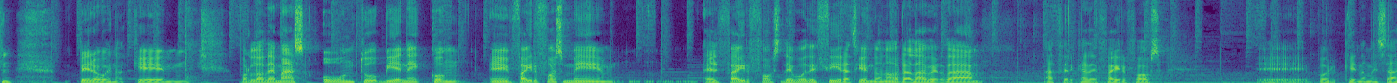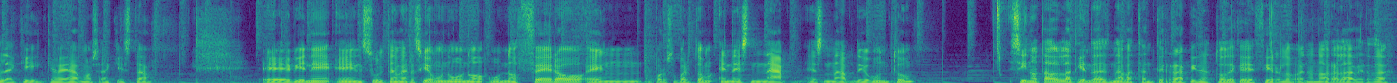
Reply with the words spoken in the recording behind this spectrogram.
Pero bueno, que mm, por lo demás, Ubuntu viene con eh, Firefox. El Firefox, debo decir, haciendo honor a la verdad acerca de Firefox, eh, porque no me sale aquí, que veamos, aquí está. Eh, viene en su última versión 1.1.0, en, por supuesto en Snap, Snap de Ubuntu. Sí, notado la tienda de Snap bastante rápida, todo hay que decirlo, en honor a la verdad.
